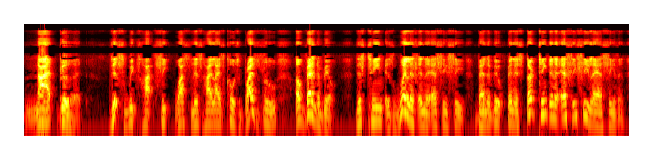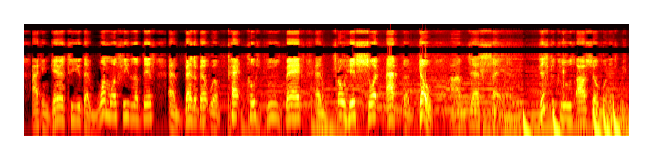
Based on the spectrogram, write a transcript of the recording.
Not good. This week's hot seat watch list highlights Coach Bryce Drew of Vanderbilt. This team is winless in the SEC. Vanderbilt finished 13th in the SEC last season. I can guarantee you that one more season of this and Vanderbilt will pack Coach Drew's bags and throw his short at the door. I'm just saying. This concludes our show for this week.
